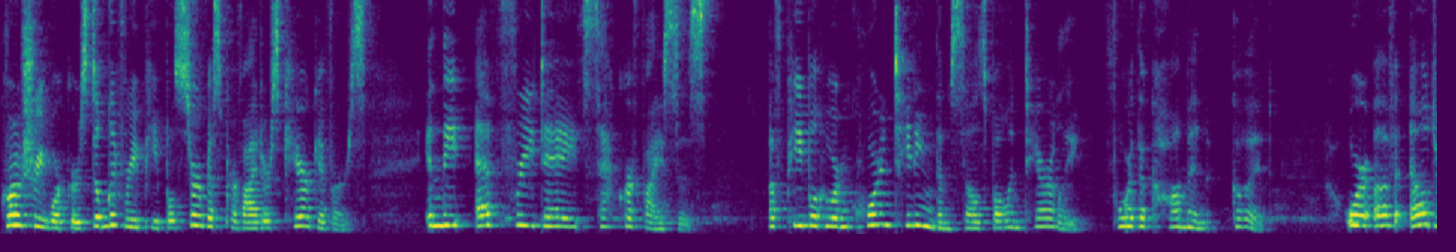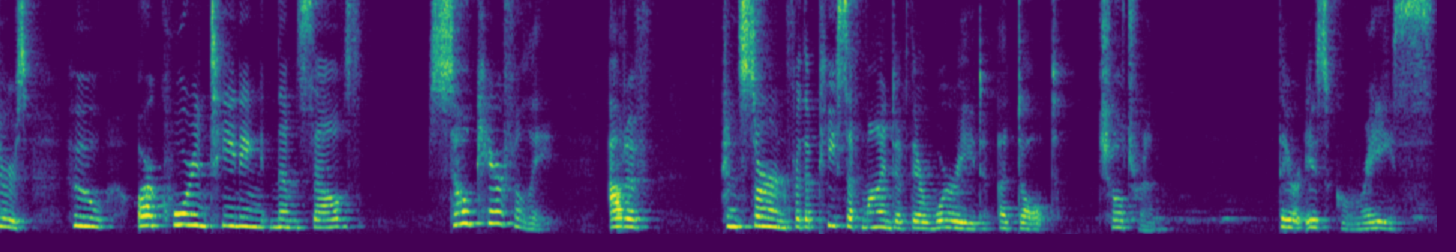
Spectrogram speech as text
grocery workers, delivery people, service providers, caregivers, in the everyday sacrifices of people who are quarantining themselves voluntarily for the common good or of elders who are quarantining themselves so carefully out of concern for the peace of mind of their worried adult children. There is grace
